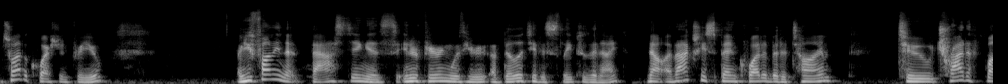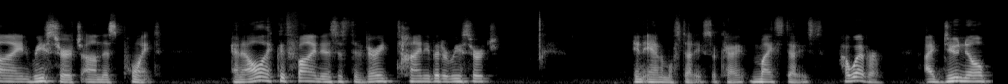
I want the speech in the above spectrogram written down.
So, I have a question for you. Are you finding that fasting is interfering with your ability to sleep through the night? Now, I've actually spent quite a bit of time to try to find research on this point. And all I could find is just a very tiny bit of research in animal studies, okay, mice studies. However, I do know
